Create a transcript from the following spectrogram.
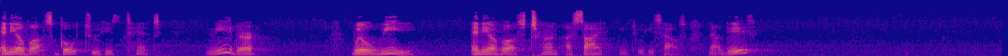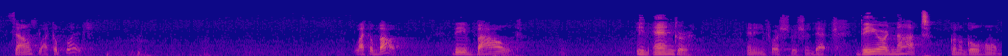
any of us, go to his tent, neither will we any of us turn aside into his house. Now, this sounds like a pledge, like a vow. They vowed in anger and in frustration that they are not going to go home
